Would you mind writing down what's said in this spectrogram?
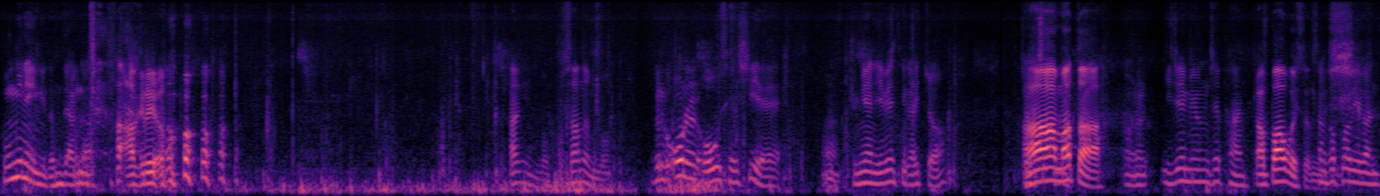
국민의힘이던데 아까. 아 그래요? 하긴 뭐 부산은 뭐. 그리고 오늘 오후 3시에 어. 중요한 이벤트가 있죠. 아 맞다. 오늘 이재명 재판 깜빡하고 있었네. 선거법 위반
